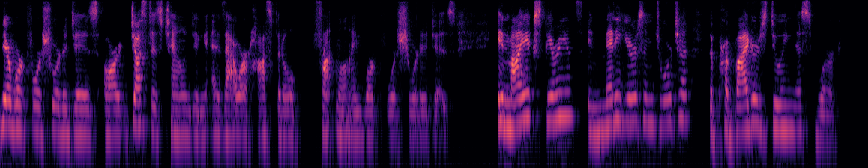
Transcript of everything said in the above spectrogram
their workforce shortages are just as challenging as our hospital frontline workforce shortages in my experience, in many years in Georgia, the providers doing this work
